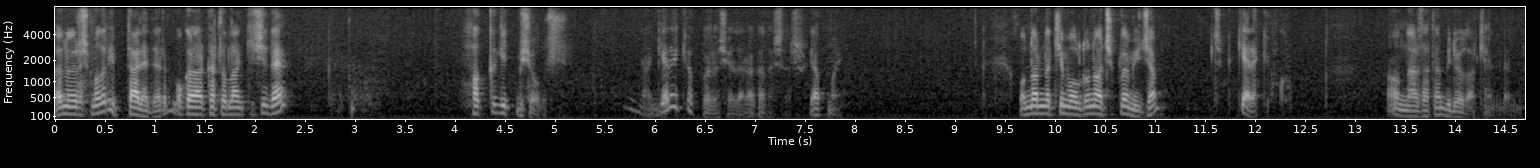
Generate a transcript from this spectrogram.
ben o yarışmaları iptal ederim. O kadar katılan kişi de hakkı gitmiş olur. Yani gerek yok böyle şeyler arkadaşlar. Yapmayın. Onların da kim olduğunu açıklamayacağım. Çünkü gerek yok. Onlar zaten biliyorlar kendilerini.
